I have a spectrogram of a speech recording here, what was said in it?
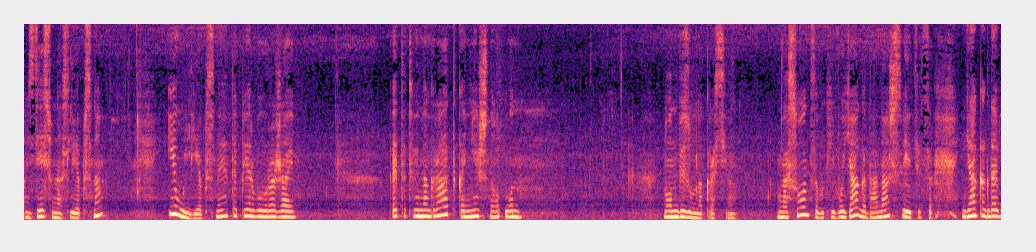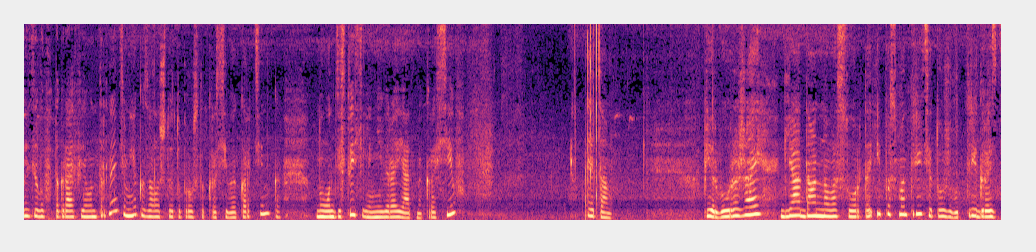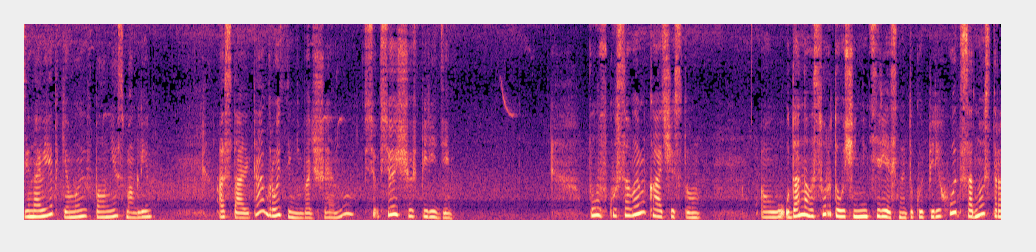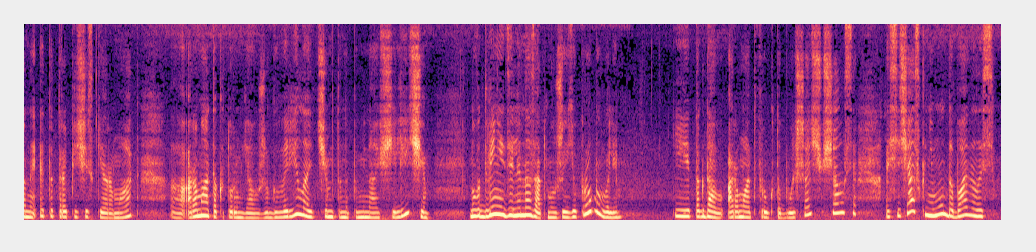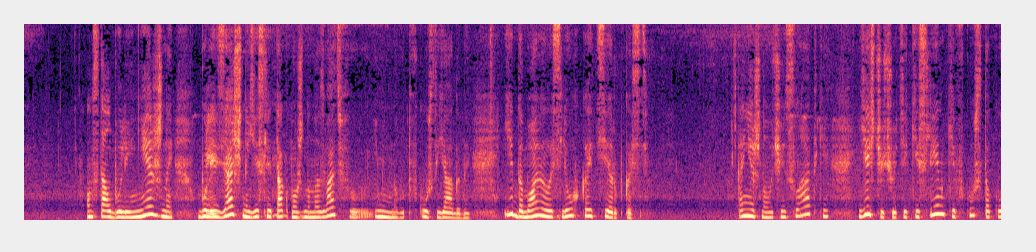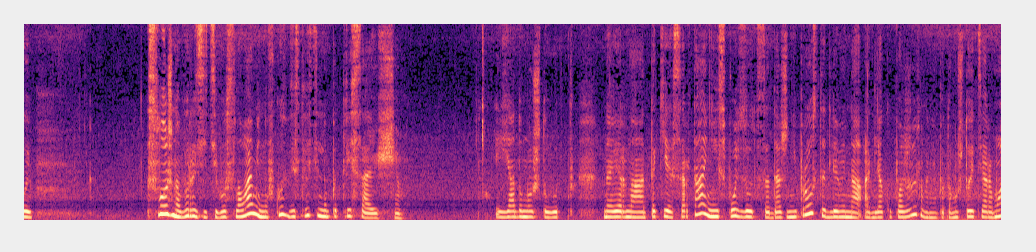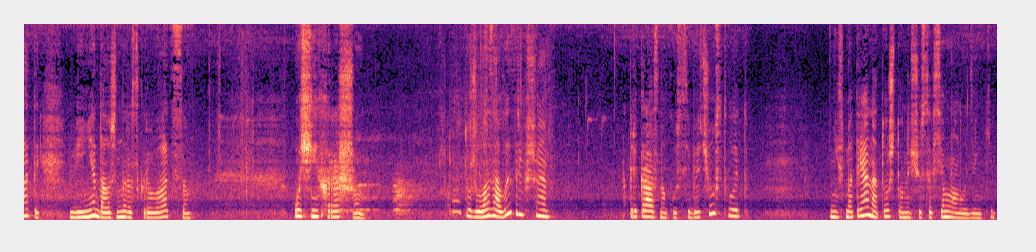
Здесь у нас Лепсна. И у Лепсны это первый урожай. Этот виноград, конечно, он, но он безумно красивый. На солнце вот его ягода, она аж светится. Я когда видела фотографии в интернете, мне казалось, что это просто красивая картинка. Но он действительно невероятно красив. Это первый урожай для данного сорта. И посмотрите, тоже вот три грозди на ветке мы вполне смогли оставить. Да, грозди небольшие, ну, все, все еще впереди. По вкусовым качествам у данного сорта очень интересный такой переход. С одной стороны, это тропический аромат. Э, аромат, о котором я уже говорила, чем-то напоминающий личи. Но вот две недели назад мы уже ее пробовали. И тогда аромат фрукта больше ощущался. А сейчас к нему добавилось он стал более нежный, более изящный, если так можно назвать, именно вот вкус ягоды. И добавилась легкая терпкость. Конечно, очень сладкий, есть чуть-чуть и кислинки, вкус такой... Сложно выразить его словами, но вкус действительно потрясающий. И я думаю, что вот, наверное, такие сорта, они используются даже не просто для вина, а для купажирования, потому что эти ароматы в вине должны раскрываться очень хорошо. Ну, тоже лоза вызревшая, прекрасно вкус себя чувствует, несмотря на то, что он еще совсем молоденький.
